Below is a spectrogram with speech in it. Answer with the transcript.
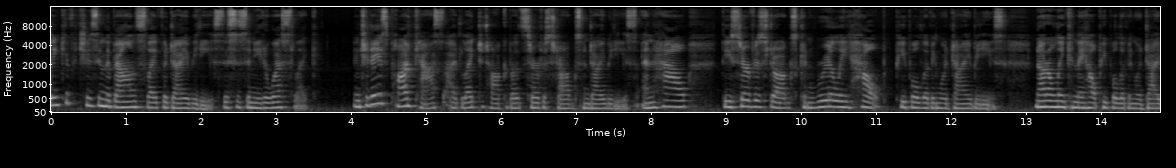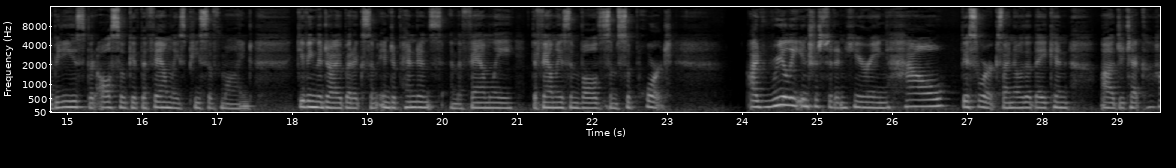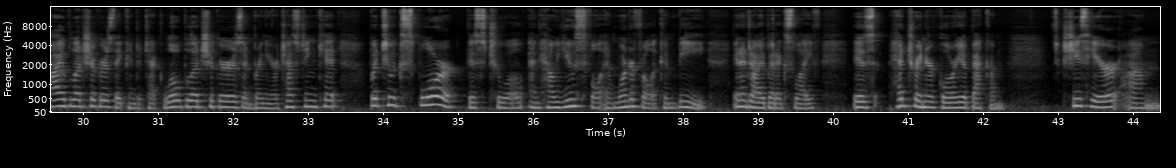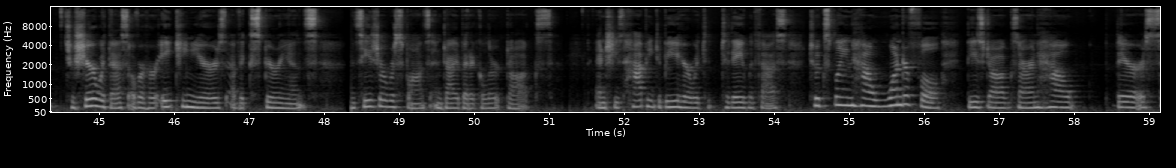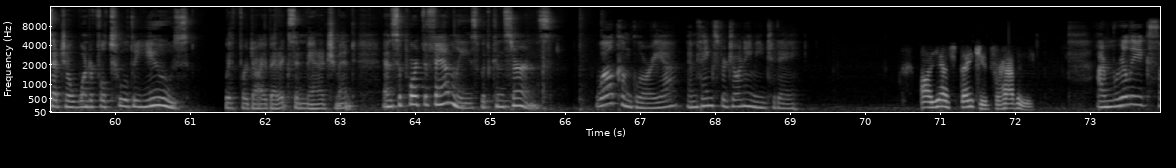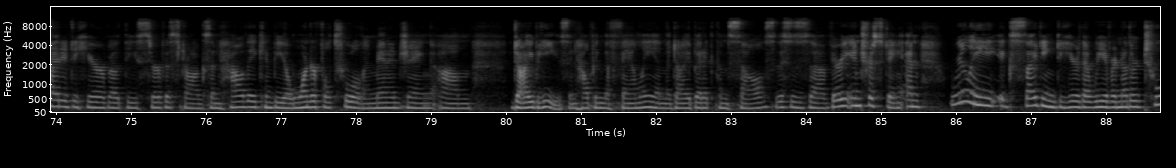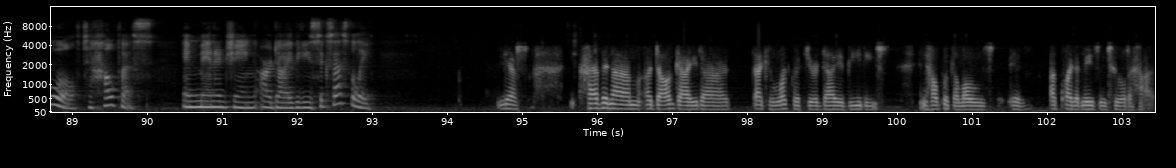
thank you for choosing the balanced life with diabetes. This is Anita Westlake. In today's podcast, I'd like to talk about service dogs and diabetes and how these service dogs can really help people living with diabetes. Not only can they help people living with diabetes, but also give the families peace of mind, giving the diabetic some independence and the family, the families involved, some support. I'm really interested in hearing how this works. I know that they can uh, detect high blood sugars, they can detect low blood sugars, and bring your testing kit. But to explore this tool and how useful and wonderful it can be in a diabetic's life is head trainer Gloria Beckham. She's here um, to share with us over her 18 years of experience in seizure response and diabetic alert dogs. And she's happy to be here with today with us to explain how wonderful these dogs are and how they're such a wonderful tool to use with for diabetics and management and support the families with concerns. Welcome, Gloria, and thanks for joining me today. Oh, uh, yes, thank you for having me. I'm really excited to hear about these service dogs and how they can be a wonderful tool in managing um, diabetes and helping the family and the diabetic themselves. This is uh, very interesting and really exciting to hear that we have another tool to help us in managing our diabetes successfully. Yes, having um, a dog guide uh, that can work with your diabetes and help with the lows is a quite amazing tool to have.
